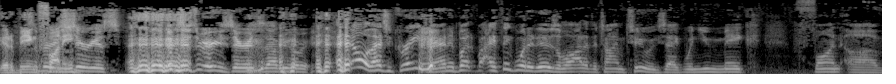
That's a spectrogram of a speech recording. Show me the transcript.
You're being It's funny. serious. this is very serious. It's happening over here. No, that's great, man. But, but I think what it is a lot of the time too is like when you make fun of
